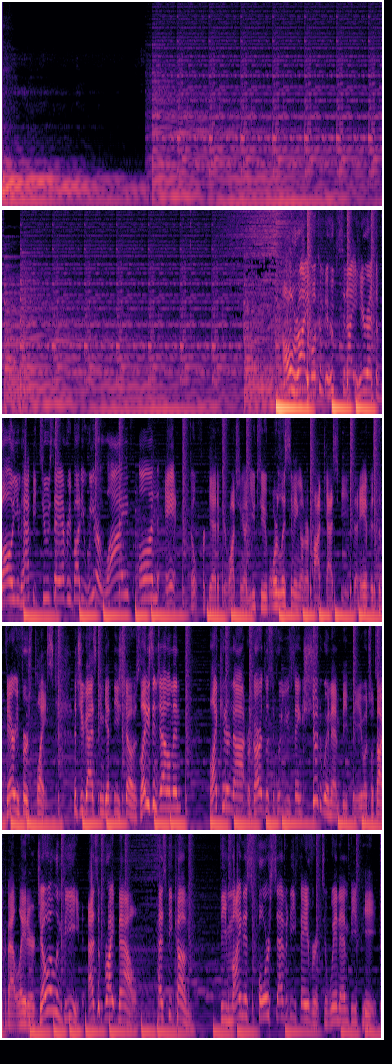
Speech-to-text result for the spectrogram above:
Right, welcome to Hoops Tonight here at the Volume. Happy Tuesday, everybody. We are live on AMP. Don't forget, if you're watching on YouTube or listening on our podcast feeds, that AMP is the very first place that you guys can get these shows. Ladies and gentlemen, like it or not, regardless of who you think should win MVP, which we'll talk about later, Joel Embiid, as of right now, has become the minus 470 favorite to win MVP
